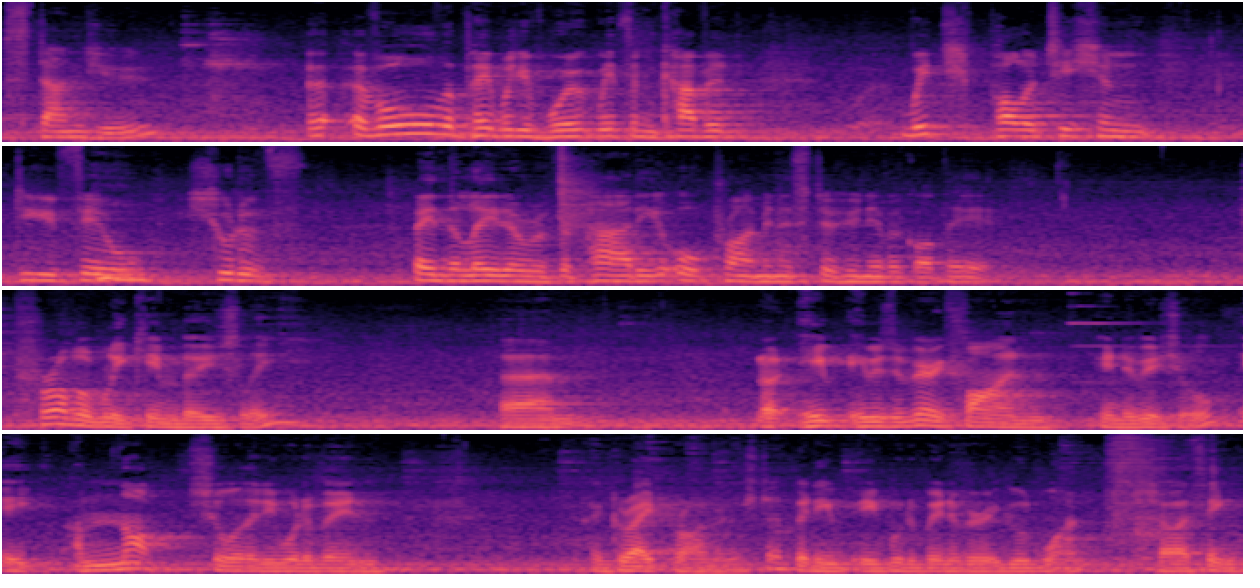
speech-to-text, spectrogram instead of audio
stunned you. Uh, of all the people you've worked with and covered, which politician do you feel should have been the leader of the party or prime minister who never got there? Probably Kim Beazley. Um, look, he, he was a very fine individual. He, I'm not sure that he would have been a great Prime Minister, but he, he would have been a very good one. So I think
